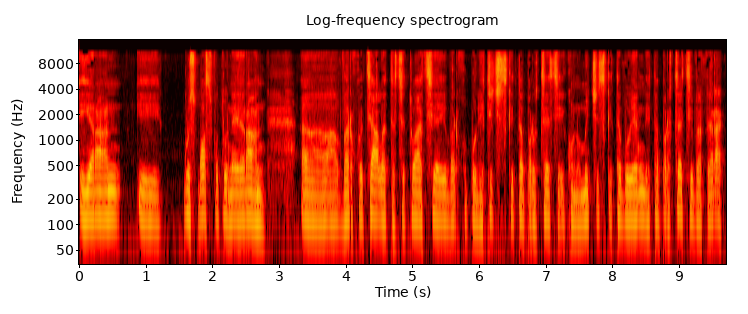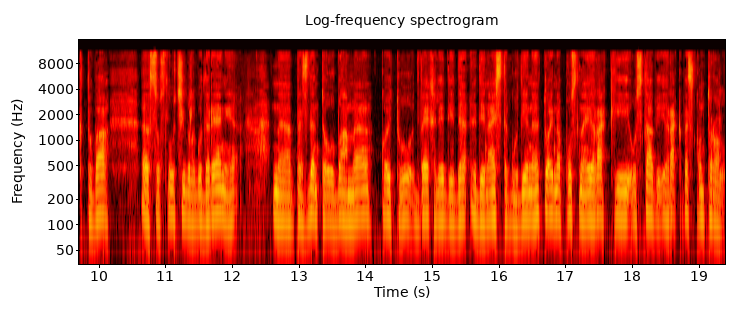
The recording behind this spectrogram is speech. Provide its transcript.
Иран и господството на Иран а, върху цялата ситуация и върху политическите процеси, економическите, военните процеси в Ирак. Това а, се случи благодарение на президента Обама, който 2011 година той напусна Ирак и остави Ирак без контрол.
